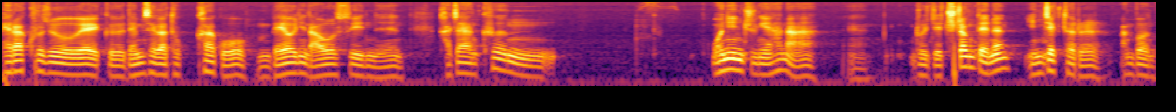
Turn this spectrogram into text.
베라크루즈의 그 냄새가 독하고 매연이 나올 수 있는 가장 큰 원인 중에 하나로 이제 추정되는 인젝터를 한번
